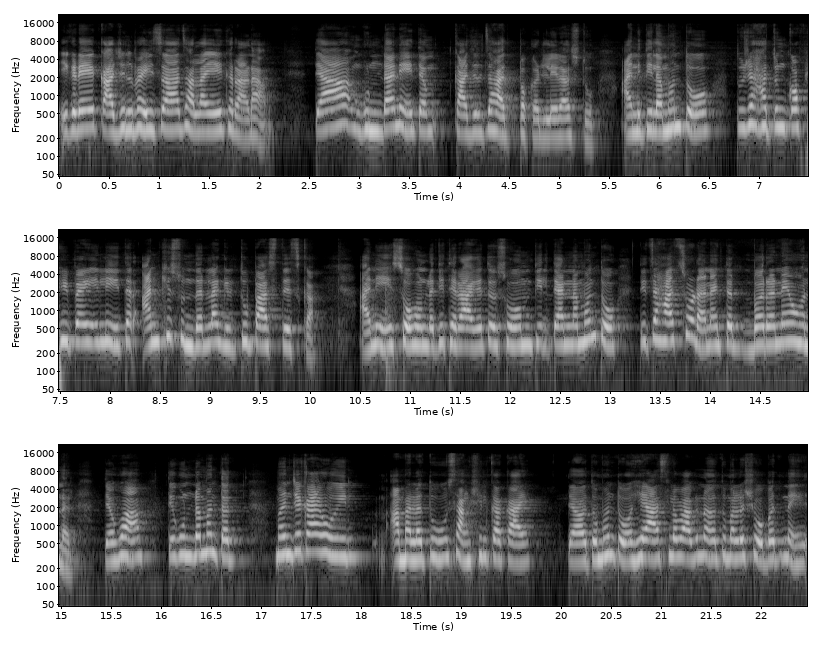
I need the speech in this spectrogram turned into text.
इकडे काजलभाईचा झाला एक राडा. त्या गुंडाने त्या काजलचा हात पकडलेला असतो. आणि तिला म्हणतो तुझ्या हातून कॉफी प्यायली तर आणखी सुंदर लागेल तू पाचतेस का? आणि सोहमला तिथे राग येतो सोहम ती त्यांना म्हणतो तिचा हात सोडा नाही तर बरं नाही होणार. तेव्हा ते गुंड म्हणतात म्हणजे काय होईल? आम्हाला तू सांगशील का काय? तेव्हा तो म्हणतो हे असलं वागणं तुम्हाला शोभत नाही.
